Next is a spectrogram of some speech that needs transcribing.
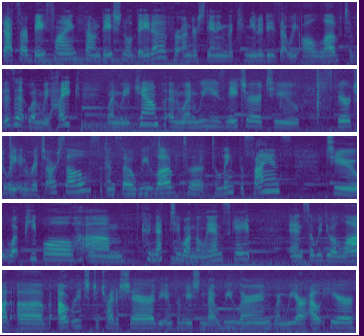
That's our baseline foundational data for understanding the communities that we all love to visit when we hike, when we camp, and when we use nature to spiritually enrich ourselves. And so we love to, to link the science to what people um, connect to on the landscape. And so we do a lot of outreach to try to share the information that we learn when we are out here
